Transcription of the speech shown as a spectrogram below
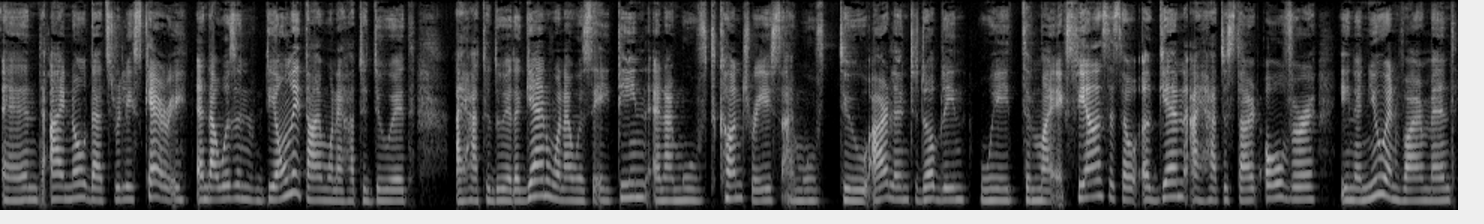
And I know that's really scary. And that wasn't the only time when I had to do it. I had to do it again when I was 18 and I moved countries. I moved to Ireland, to Dublin with my ex fiance. So again, I had to start over in a new environment.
